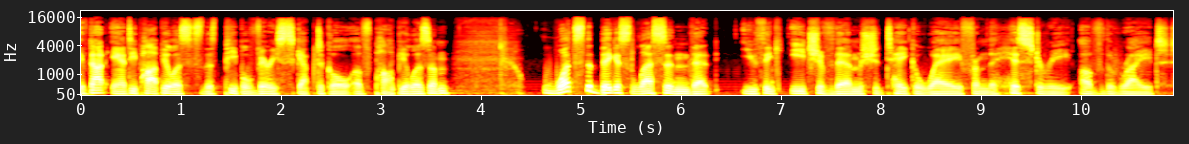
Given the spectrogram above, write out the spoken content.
if not anti populists, the people very skeptical of populism. What's the biggest lesson that you think each of them should take away from the history of the right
